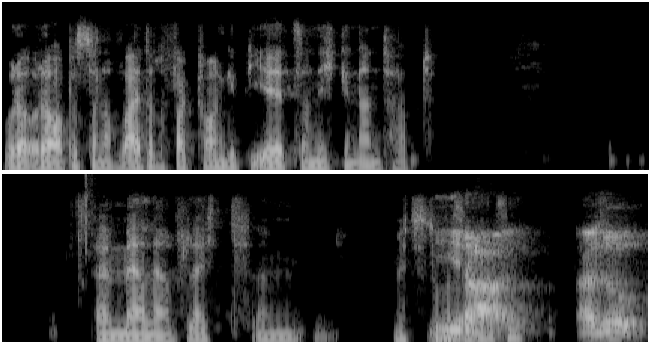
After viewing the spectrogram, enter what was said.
Oder, oder ob es da noch weitere Faktoren gibt, die ihr jetzt noch nicht genannt habt? Äh, Merlin, vielleicht ähm, möchtest du was ja, sagen? Also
